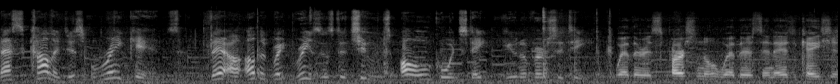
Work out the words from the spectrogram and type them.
Best Colleges rankings. There are other great reasons to choose Alcorn State University. whether it's personal, whether it's in education,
